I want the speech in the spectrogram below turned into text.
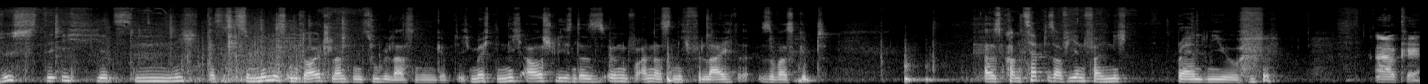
wüsste ich jetzt nicht, dass es zumindest in Deutschland einen zugelassenen gibt. Ich möchte nicht ausschließen, dass es irgendwo anders nicht vielleicht sowas gibt. Also das Konzept ist auf jeden Fall nicht brand new. Ah, okay.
